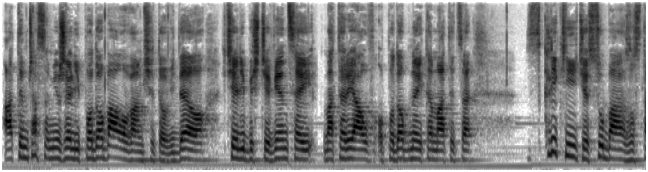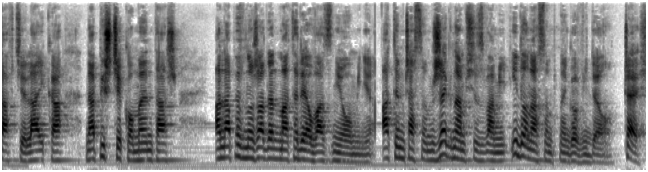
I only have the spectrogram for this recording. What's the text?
A tymczasem, jeżeli podobało Wam się to wideo, chcielibyście więcej materiałów o podobnej tematyce, Kliknijcie suba, zostawcie lajka, napiszcie komentarz, a na pewno żaden materiał Was nie ominie. A tymczasem żegnam się z Wami i do następnego wideo. Cześć!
